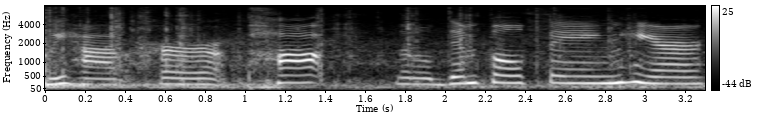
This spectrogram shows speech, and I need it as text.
We have her pop little dimple thing here.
